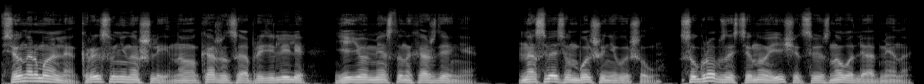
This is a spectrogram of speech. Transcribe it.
«Все нормально, крысу не нашли, но, кажется, определили ее местонахождение. На связь он больше не вышел. Сугроб за стеной ищет связного для обмена.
